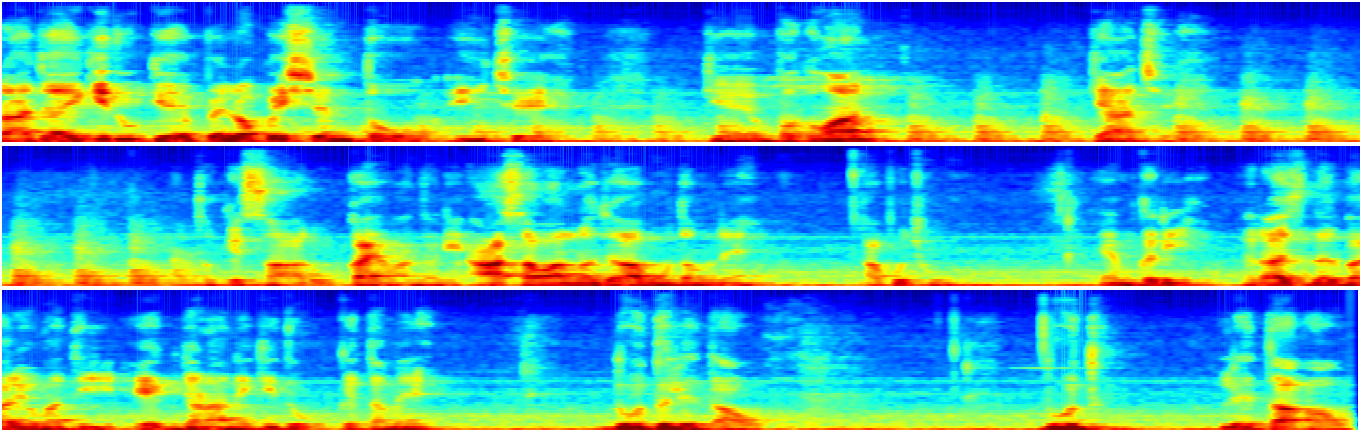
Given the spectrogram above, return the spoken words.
રાજાએ કીધું કે, પહેલો ક્વેશ્ચન તો એ છે કે ભગવાન ક્યાં છે? કે સારું, કાંઈ વાંધો નહીં. આ સવાલનો જવાબ હું તમને આપું છું. એમ કરી રાજ દરબારીઓમાંથી એક જણાને કીધું કે તમે દૂધ લેતા આવો. દૂધ લેતા આવો.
